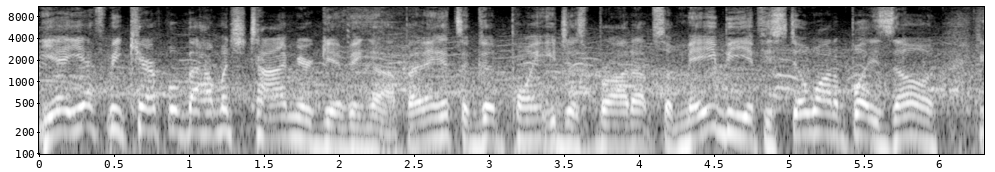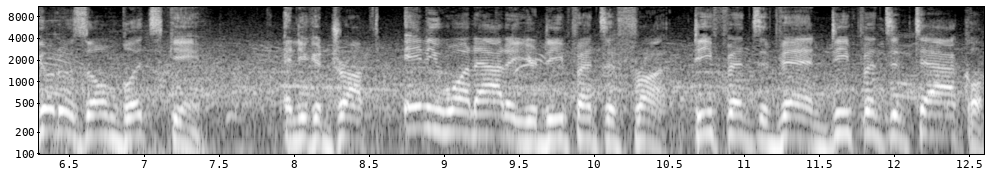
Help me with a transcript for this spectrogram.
Yeah, you have to be careful about how much time you're giving up. I think it's a good point you just brought up. So maybe if you still want to play zone, you go to a zone blitz scheme. And you can drop anyone out of your defensive front. Defensive end, defensive tackle.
